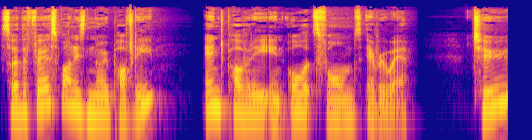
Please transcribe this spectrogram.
So, the first one is no poverty, end poverty in all its forms everywhere. Two,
